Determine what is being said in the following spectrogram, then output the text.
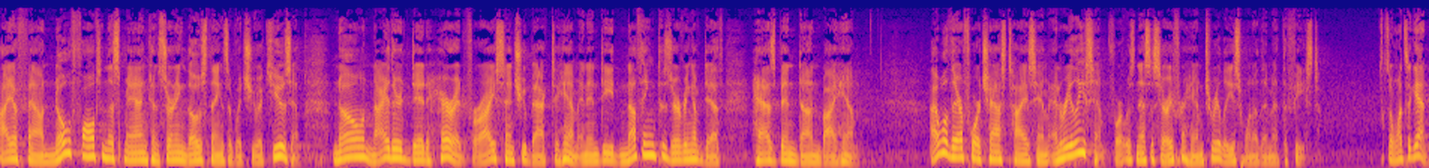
I have found no fault in this man concerning those things of which you accuse him. No, neither did Herod, for I sent you back to him. And indeed, nothing deserving of death has been done by him. I will therefore chastise him and release him, for it was necessary for him to release one of them at the feast. So once again,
